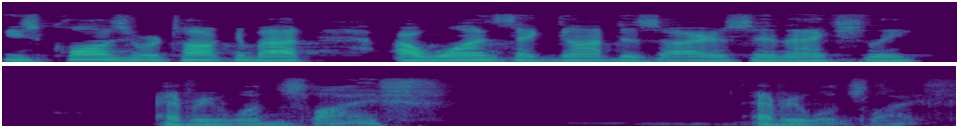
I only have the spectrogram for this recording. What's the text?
these qualities we're talking about are ones that God desires in actually everyone's life. Everyone's life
